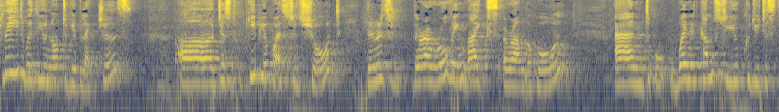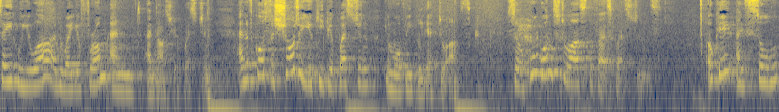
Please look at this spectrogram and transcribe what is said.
plead with you not to give lectures. Uh, just keep your questions short. There, is, there are roving mics around the hall. And when it comes to you, could you just say who you are and where you're from and, and ask your question? And of course, the shorter you keep your question, the more people get to ask. So, who wants to ask the first questions? Okay, I saw.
